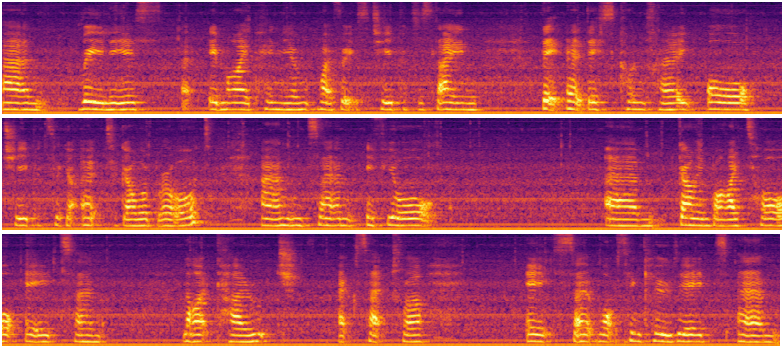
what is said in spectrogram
and really is uh, in my opinion whether it's cheaper to stay in the, uh, this country or cheaper to go, uh, to go abroad. And um, if you're um, going by tour it's um, like coach etc it's uh, what's included um,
